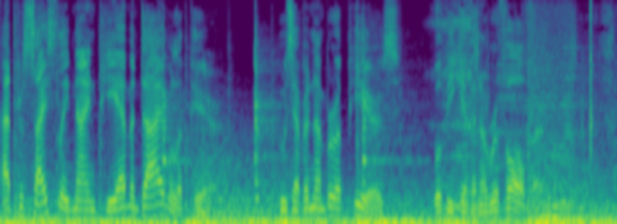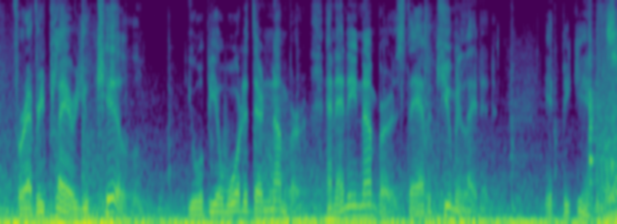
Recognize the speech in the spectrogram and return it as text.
At precisely 9 p.m., a die will appear. Whosever number appears will be given a revolver. For every player you kill, you will be awarded their number and any numbers they have accumulated. It begins.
